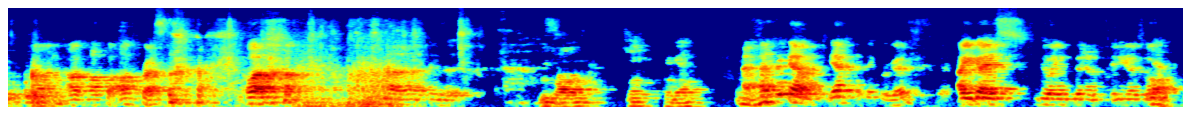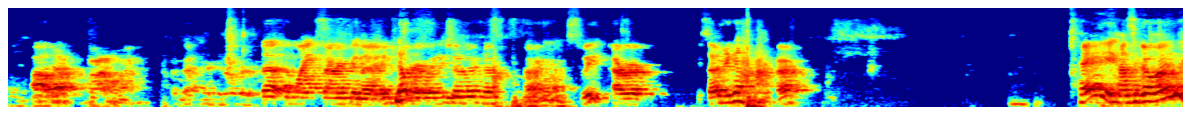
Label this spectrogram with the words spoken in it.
On, I'll, I'll, I'll press the. Well, uh, is it? You follow? Key, you good? I, I think, uh, yeah, I think we're good. Are you guys doing the video as well? Yeah. Oh, yeah. Okay. The, the mics aren't gonna interfere with each other, no? Alright, sweet. Alright, you set? Ready to go? Alright. Hey, how's it going?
